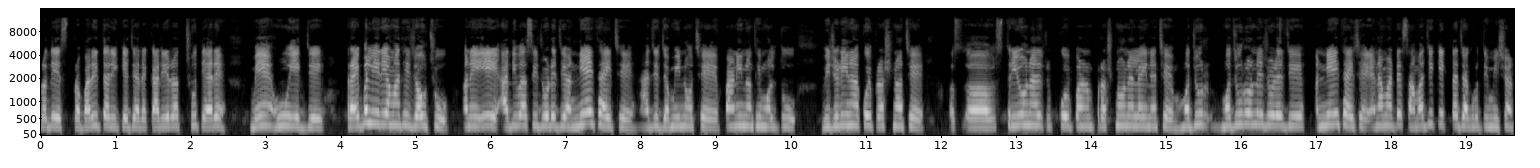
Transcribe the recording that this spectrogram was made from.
પ્રદેશ પ્રભારી તરીકે જ્યારે કાર્યરત છું ત્યારે મેં હું એક જે ટ્રાઇબલ એરિયામાંથી જાઉં છું અને એ આદિવાસી જોડે જે અન્યાય થાય છે આજે જમીનો છે, પાણી નથી મળતું, વીજળીના કોઈ પ્રશ્ન છે સ્ત્રીઓના કોઈ પણ પ્રશ્નોને લઈને છે, મજૂર, મજૂરોને જોડે જે અન્યાય થાય છે, એના માટે સામાજિક એકતા જાગૃતિ મિશન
